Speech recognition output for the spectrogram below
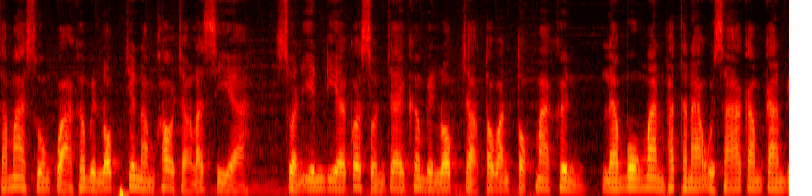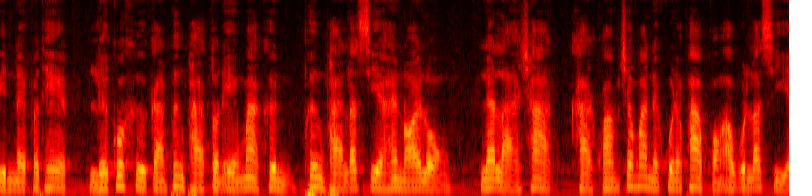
สามารถสูงกว่าเครื่องบินรบที่นำเข้าจากรัสเซีย ส่วนอินเดียก็สนใจเครื่องบินรบจากตะวันตกมากขึ้น และมุ่งมั่นพัฒนาอุตสาหกรรมการบินในประเทศ หรือก็คือการพึ่งพาตนเองมากขึ้น พึ่งพารัสเซียให้น้อยลง และหลายชาติขาดความเชื่อมั่นในคุณภาพของอาวุธรัสเซีย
